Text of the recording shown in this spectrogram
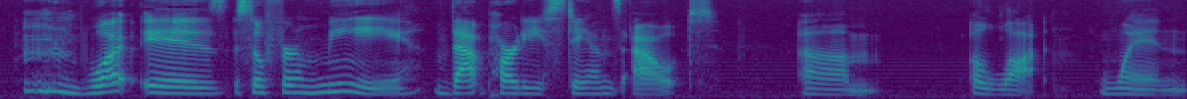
what is so for me? That party stands out um, a lot when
